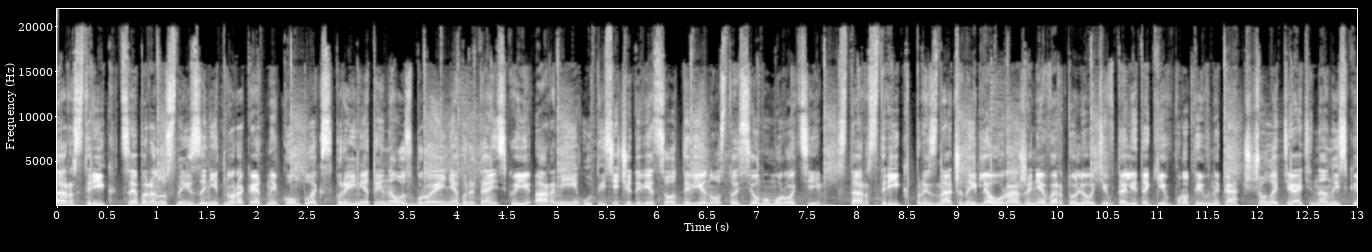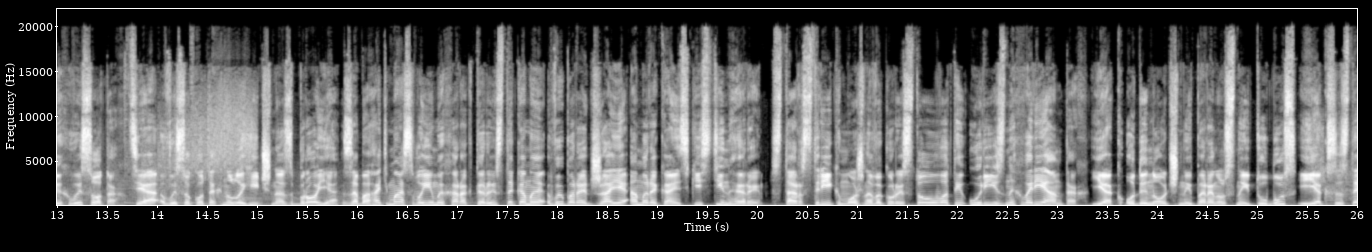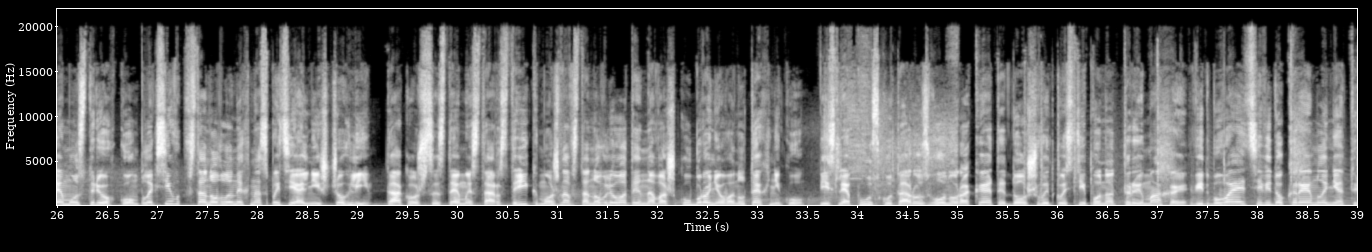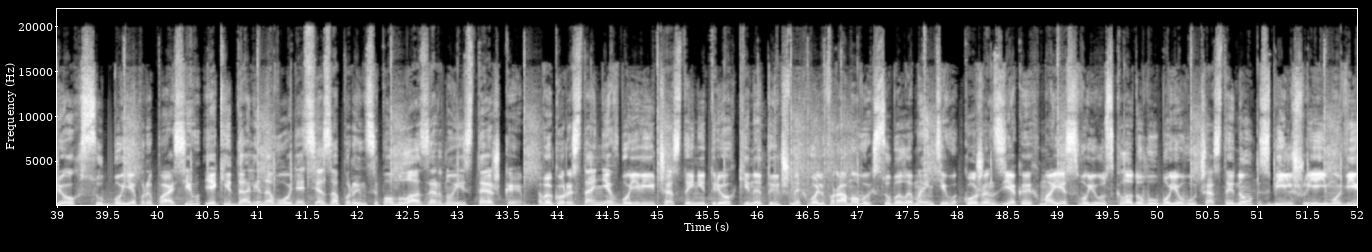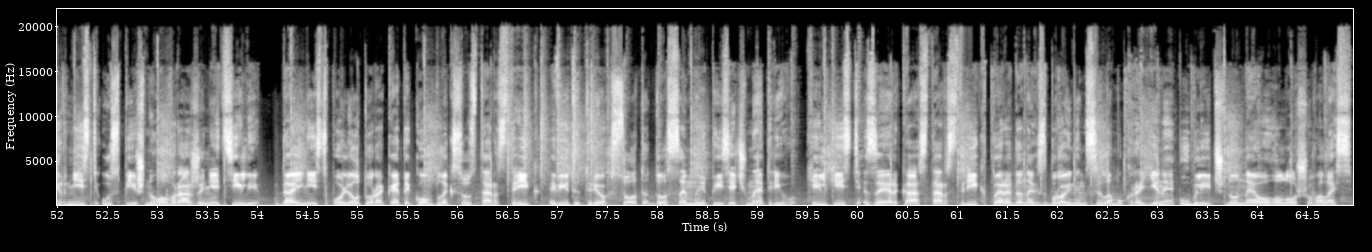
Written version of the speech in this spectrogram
Старстрік це переносний зенітно-ракетний комплекс, прийнятий на озброєння британської армії у 1997 році. Старстрік призначений для ураження вертольотів та літаків противника, що летять на низьких висотах. Ця високотехнологічна зброя за багатьма своїми характеристиками випереджає американські стінгери. Старстрік можна використовувати у різних варіантах, як одиночний переносний тубус і як систему з трьох комплексів, встановлених на спеціальній щоглі. Також системи Старстрік можна встановлювати на важку броньовану техніку. Після пуску та розгону ракети до швидкості понад 3 махи відбувається відокремлення трьох суббоєприпасів, які далі наводяться за принципом лазерної стежки. Використання в бойовій частині трьох кінетичних вольфрамових субелементів, кожен з яких має свою складову бойову частину, збільшує ймовірність успішного враження цілі. Дальність польоту ракети комплексу Старстрік від 300 до 7 тисяч метрів. Кількість ЗРК Старстрік, переданих Збройним силам України, публічно не оголошувалась.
